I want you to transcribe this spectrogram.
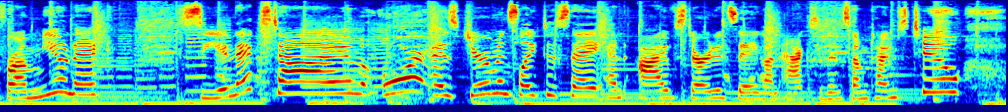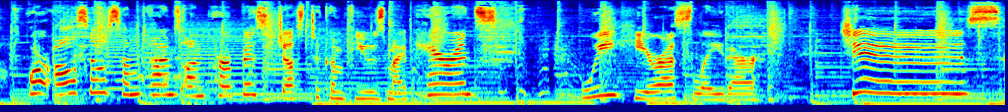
From Munich, see you next time! Or as Germans like to say, and I've started saying on accident sometimes too, or also sometimes on purpose just to confuse my parents, we hear us later. Tschüss!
